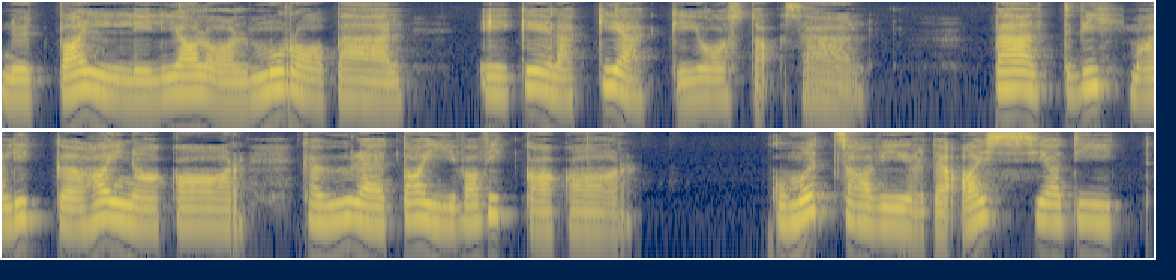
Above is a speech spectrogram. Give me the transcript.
nüüd pallil jalol muro pääl ei keelaki äkki joosta sääl. Päält vihma likkõ hainakaar käü üle taiva vikakaar. Ku mõtsaviirde asja tiit,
